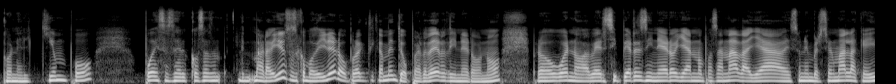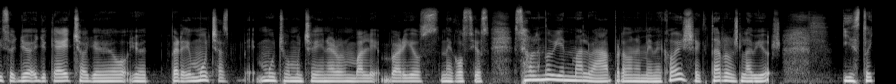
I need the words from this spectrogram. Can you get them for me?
Con el tiempo puedes hacer cosas maravillosas como dinero prácticamente o perder dinero, ¿no? Pero bueno, a ver, si pierdes dinero ya no pasa nada, ya es una inversión mala que hizo, yo, yo que he hecho, yo, yo perdido muchas, mucho, mucho dinero en varios negocios. Estoy hablando bien mal, ¿verdad? Perdónenme, me acabo de inyectar los labios y estoy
